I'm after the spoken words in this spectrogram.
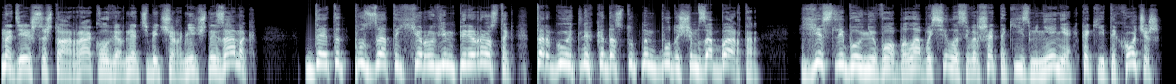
Надеешься, что Оракул вернет тебе черничный замок? Да этот пузатый херувим-переросток торгует легкодоступным будущим за бартер. Если бы у него была бы сила совершать такие изменения, какие ты хочешь,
